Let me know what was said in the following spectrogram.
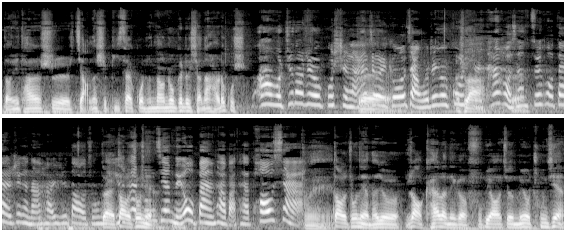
等于他是讲的是比赛过程当中跟这个小男孩的故事啊。我知道这个故事了，他就是跟我讲过这个故事。他好像最后带着这个男孩一直到了终点，对，到了终点中间没有办法把他抛下。对，到了终点他就绕开了那个浮标，就没有冲线，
